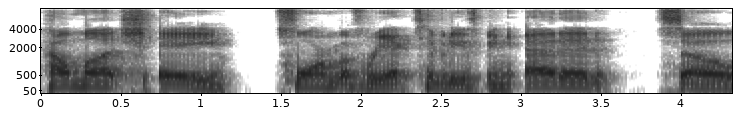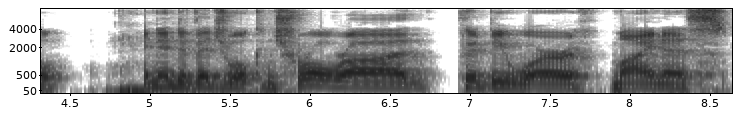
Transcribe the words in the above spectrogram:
how much a form of reactivity is being added. So an individual control rod could be worth minus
